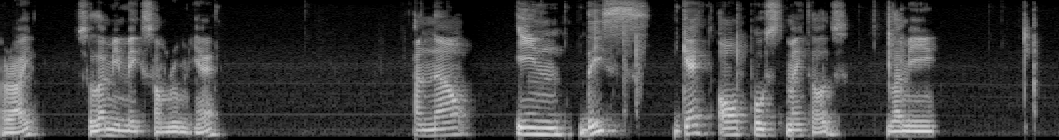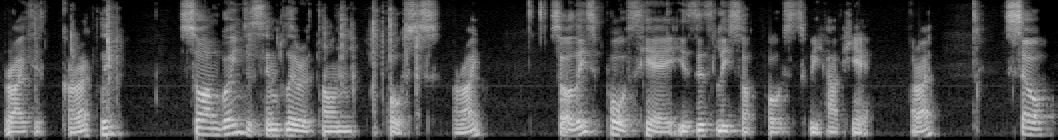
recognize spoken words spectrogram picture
All right. So let me make some room here. And now in this get all post methods let me write it correctly. So I'm going to simply return posts. All right. So this post here is this list of posts we have here. All right. So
